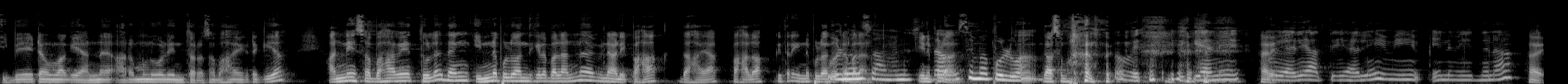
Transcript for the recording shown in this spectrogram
ඉබේටම වගේ යන්න අරමුණු වලින් තොර ස්වභාවයකට ගියා. අන්නේ ස්වභාවය තුල දැන් ඉන්න පුළුවන්ද කියලා බලන්න විනාඩි 5ක් 10ක් 15ක් විතර ඉන්න පුළුවන්ද කියලා බලන්න. ඉන්න පුළුවන්. දවසෙම පුළුවන්. දවසම පුළුවන්. ඔව් ඒ කියන්නේ ඔය හරි අතේ හරි මේ එන වේදනා හරි.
